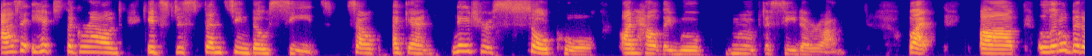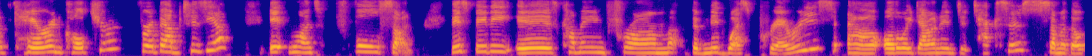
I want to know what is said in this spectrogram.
as it hits the ground, it's dispensing those seeds. So again, nature is so cool on how they move, move the seed around. But uh, a little bit of care and culture for a Baptisia. It wants full sun. This baby is coming from the Midwest prairies uh, all the way down into Texas. Some of the,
